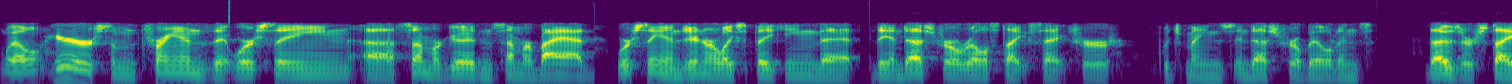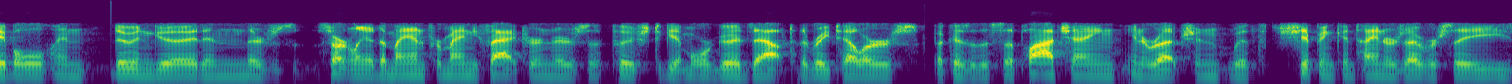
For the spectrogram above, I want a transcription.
Well, here are some trends that we're seeing. Uh, some are good and some are bad. We're seeing, generally speaking, that the industrial real estate sector, which means industrial buildings, those are stable and doing good and there's certainly a demand for manufacturing. There's a push to get more goods out to the retailers because of the supply chain interruption with shipping containers overseas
